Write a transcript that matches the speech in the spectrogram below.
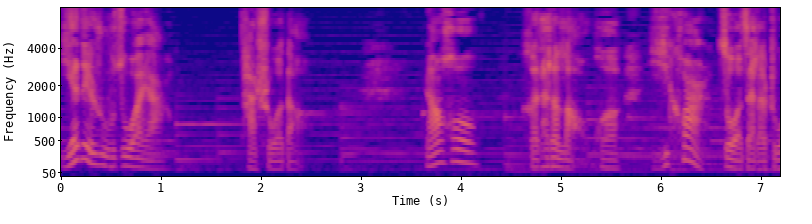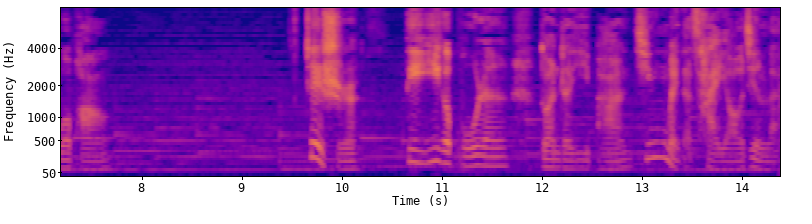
也得入座呀，他说道。然后和他的老婆一块儿坐在了桌旁。这时，第一个仆人端着一盘精美的菜肴进来。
